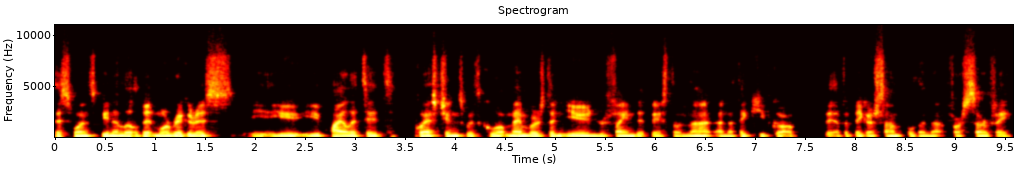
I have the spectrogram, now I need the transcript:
this one's been a little bit more rigorous. You you piloted questions with co-op members, didn't you, and refined it based on that. And I think you've got a bit of a bigger sample than that first survey.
